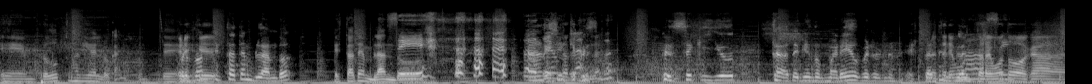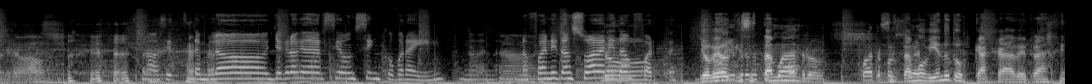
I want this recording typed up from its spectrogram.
eh, productos a nivel local. Perdón, está temblando. Está temblando. Sí. Ah, pensé, que yo estaba teniendo un mareo, pero no. Está tenemos un terremoto acá grabado. No, sí, tembló. Yo creo que debe haber sido un 5 por ahí. No, no, fue ni tan suave ni tan fuerte. Yo veo que, se, están, se están moviendo tus cajas detrás.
